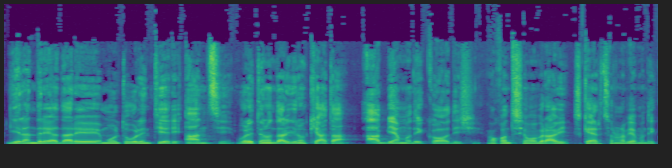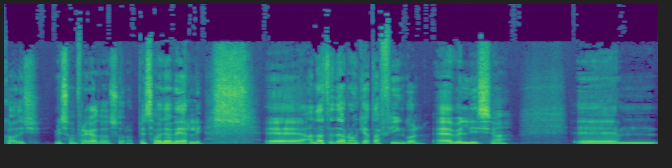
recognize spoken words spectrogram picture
gliela andrei a dare molto volentieri. Anzi, volete non dargli un'occhiata? Abbiamo dei codici. Ma quanto siamo bravi? Scherzo, non abbiamo dei codici. Mi sono fregato da solo. Pensavo di averli. Eh, andate a dare un'occhiata a Fingle, è bellissima. Eh,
